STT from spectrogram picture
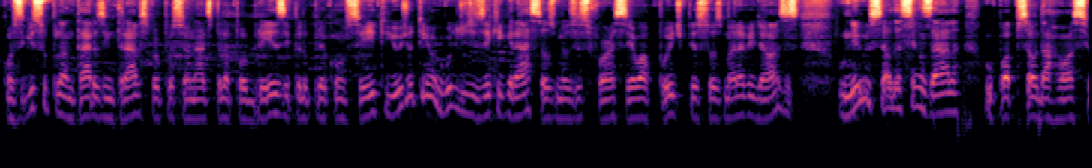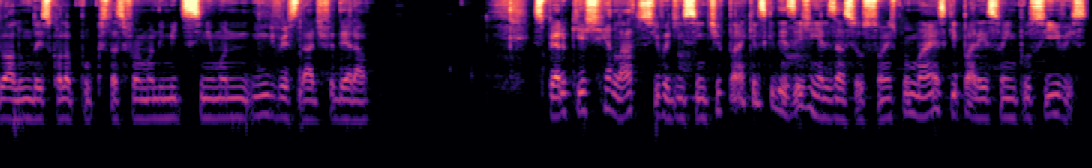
Consegui suplantar os entraves proporcionados pela pobreza e pelo preconceito, e hoje eu tenho orgulho de dizer que, graças aos meus esforços e ao apoio de pessoas maravilhosas, o negro céu da senzala, o pop céu da roça e o aluno da escola pública está se formando em medicina em uma universidade federal. Espero que este relato sirva de incentivo para aqueles que desejem realizar seus sonhos, por mais que pareçam impossíveis.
